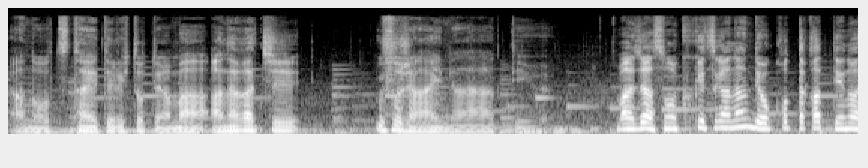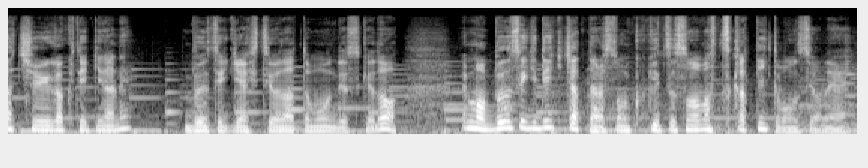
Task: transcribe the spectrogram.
あの、伝えてる人っていうのは、まあ、あながち嘘じゃないんだなっていう。まあ、じゃあその苦血が何で起こったかっていうのは中学的なね、分析が必要だと思うんですけど、まあ、分析できちゃったらその苦血そのまま使っていいと思うんですよね。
